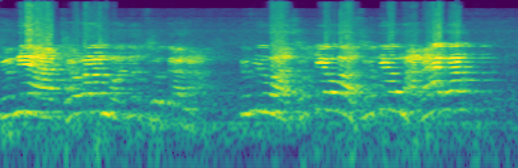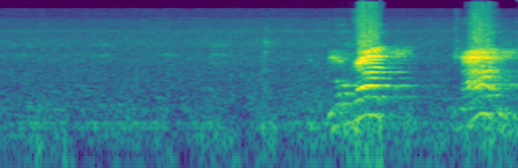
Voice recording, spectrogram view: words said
तुम्ही आठवा मधुसूदना. तुम्ही वासुदेव वासुदेव म्हणा का? मुखात नाम.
